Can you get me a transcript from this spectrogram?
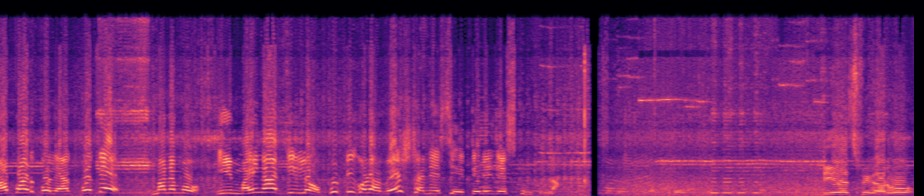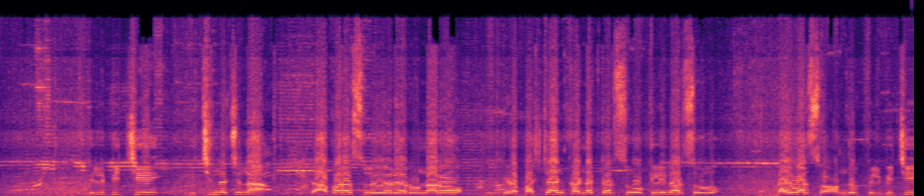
కాపాడుకోలేకపోతే మనము ఈ మైనార్టీలో పుట్టి కూడా వేస్ట్ అనేసి తెలియజేసుకుంటున్నాం. డిఎస్పి గారు పిలిపించి ఈ చిన్న చిన్న వ్యాపారస్తులు ఎవరెవరు ఉన్నారో ఇక్కడ bus stand conductors cleaners drivers అందరూ పిలిపించి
